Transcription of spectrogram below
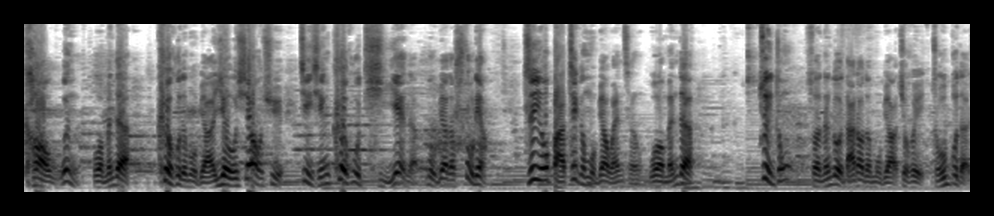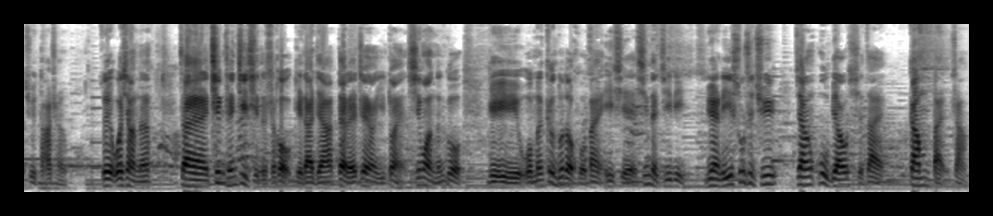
拷问我们的。客户的目标，有效去进行客户体验的目标的数量，只有把这个目标完成，我们的最终所能够达到的目标就会逐步的去达成。所以我想呢，在清晨记起的时候，给大家带来这样一段，希望能够给我们更多的伙伴一些新的激励，远离舒适区，将目标写在钢板上。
